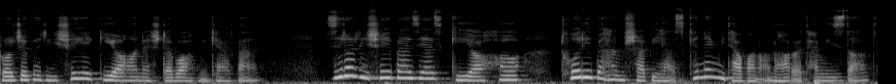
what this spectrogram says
راجع ریشه گیاهان اشتباه می کردند. زیرا ریشه بعضی از گیاه ها طوری به هم شبیه است که نمی‌توان آنها را تمیز داد.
